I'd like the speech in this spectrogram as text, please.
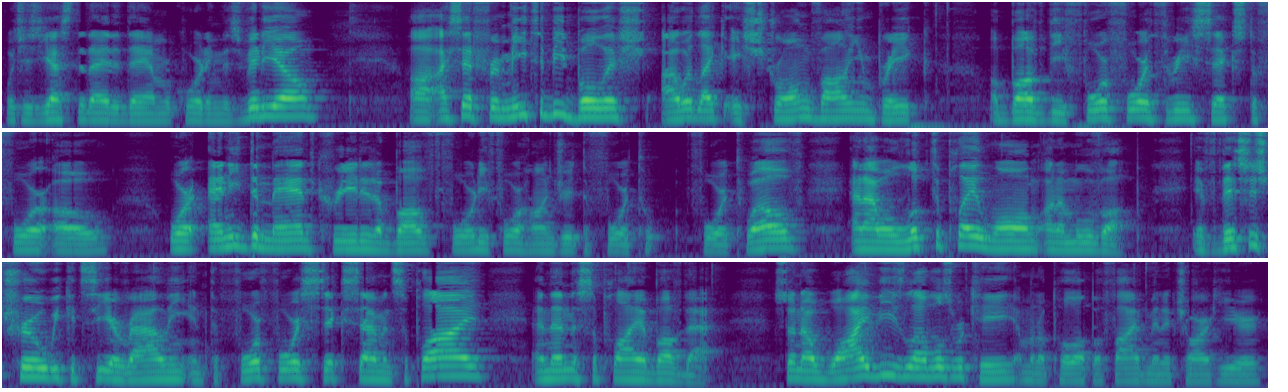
which is yesterday, the day I'm recording this video, uh, I said for me to be bullish, I would like a strong volume break above the 4436 to 40 or any demand created above 4400 to 412 and I will look to play long on a move up. If this is true, we could see a rally into 4467 supply and then the supply above that. So now why these levels were key, I'm going to pull up a five minute chart here,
